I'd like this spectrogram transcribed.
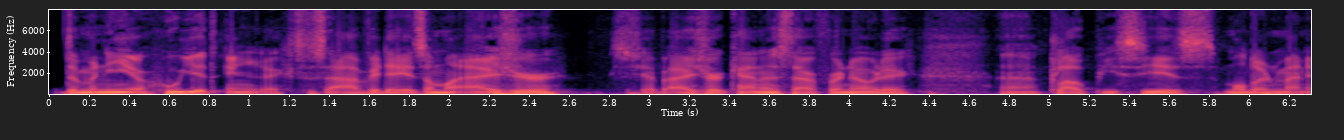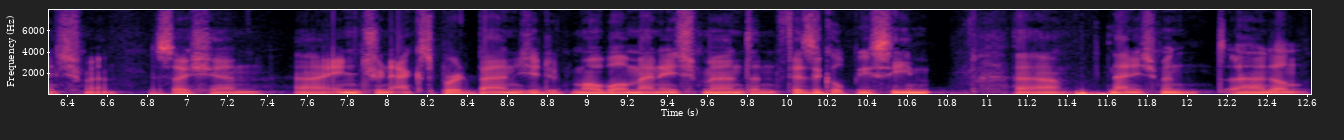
de manier hoe je het inricht. Dus AVD is allemaal Azure. Dus je hebt Azure kennis daarvoor nodig. Uh, Cloud PC is modern management. Dus als je een uh, Intune expert bent, je doet mobile management en physical PC uh, management, dan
